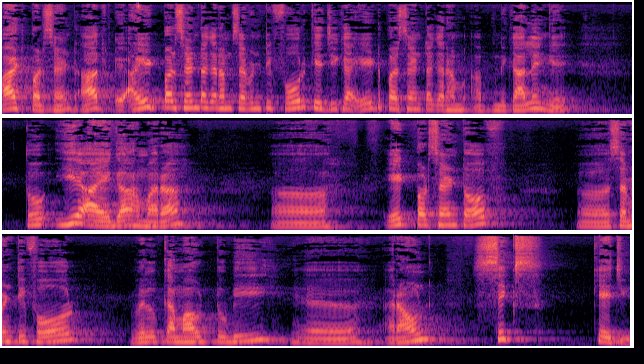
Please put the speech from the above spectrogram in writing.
आठ परसेंट एट परसेंट अगर हम सेवेंटी फोर के जी का एट परसेंट अगर हम अब निकालेंगे तो ये आएगा हमारा eight percent of seventy four will come out to be uh, around 6 kg.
